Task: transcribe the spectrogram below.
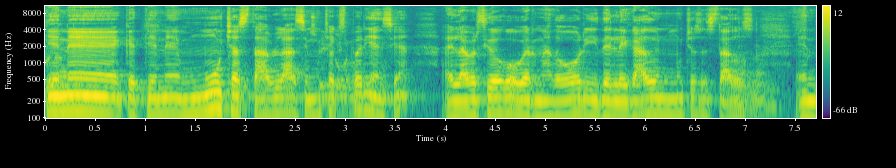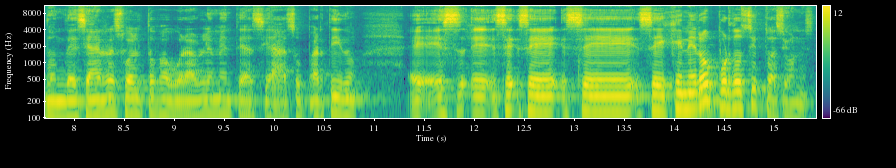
tiene, que tiene muchas tablas y mucha experiencia, el haber sido gobernador y delegado en muchos estados en donde se han resuelto favorablemente hacia su partido, eh, es, eh, se, se, generó por dos situaciones.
